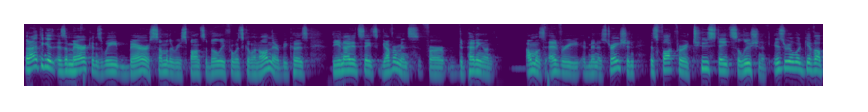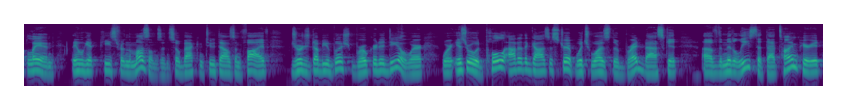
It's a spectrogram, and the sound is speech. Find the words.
But I think as Americans, we bear some of the responsibility for what's going on there because the United States governments, for depending on almost every administration, has fought for a two state solution. If Israel would give up land, they will get peace from the Muslims. And so back in 2005, George W. Bush brokered a deal where, where Israel would pull out of the Gaza Strip, which was the breadbasket of the Middle East at that time period.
